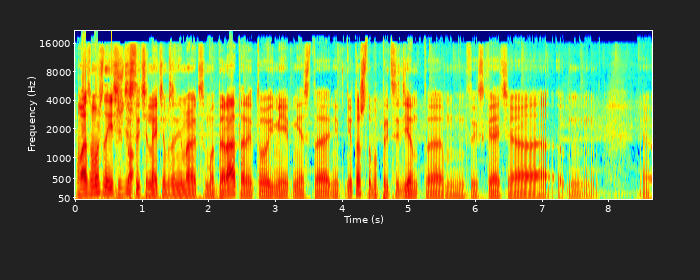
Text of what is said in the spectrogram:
возможно, если Что? действительно этим занимаются модераторы, то имеет место не, не то чтобы прецедент, э, так сказать, а, э,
